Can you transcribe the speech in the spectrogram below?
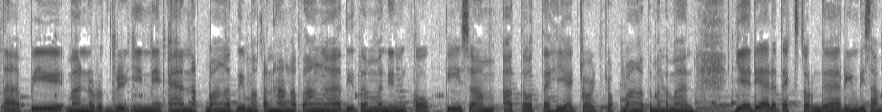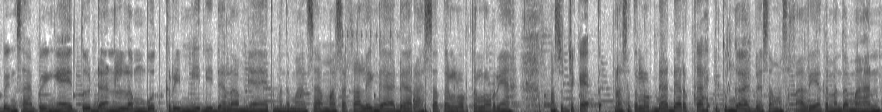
tapi menurut Green ini enak banget dimakan hangat-hangat, ditemenin kopi sam atau teh ya cocok banget teman-teman. Jadi ada tekstur garing di samping-sampingnya itu dan lembut creamy di dalamnya ya teman-teman. Sama sekali nggak ada rasa telur telurnya. Maksudnya kayak rasa telur dadar kah? Itu nggak ada sama sekali ya teman-teman.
